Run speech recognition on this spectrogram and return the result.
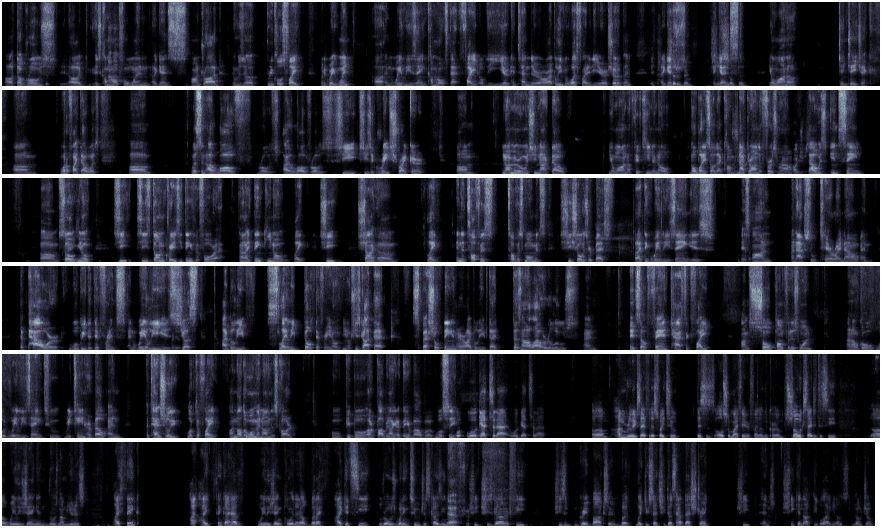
Uh, Doug Rose uh, is coming off a win against Andrade. It was a pretty close fight, but a great win. Uh, and Weili Zhang coming off that fight of the year contender, or I believe it was fight of the year, should have been, It Against- should have been. Against- so. Joanna Jędrzejczyk. Um, what a fight that was. Um, listen, I love Rose. I love Rose. She she's a great striker. Um, you know, I remember when she knocked out Joanna 15 to 0. Nobody saw that coming. Insane. Knocked her on the first round. 100%. That was insane. Um, so you know, she she's done crazy things before, and I think you know, like she shine, um, like in the toughest toughest moments, she shows her best. But I think Weili Zhang is is on an absolute tear right now, and the power will be the difference. And Weili is 100%. just, I believe, slightly built different. You know, you know, she's got that special thing in her. I believe that does not allow her to lose, and it's a fantastic fight. I'm so pumped for this one, and I'll go with Weili Zhang to retain her belt and potentially look to fight another woman on this card, who people are probably not going to think about, but we'll see. We'll, we'll get to that. We'll get to that. Um, I'm really excited for this fight too. This is also my favorite fight on the card. I'm so excited to see uh Weili Zhang and Rose Namajunas. I think I I think I have Weili Zhang pulling it out, but I I could see Rose winning too, just because you know Yeah, sure. she she's good on her feet. She's a great boxer, but like you said, she does have that strength. She and she can knock people out. You know, it's no joke.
